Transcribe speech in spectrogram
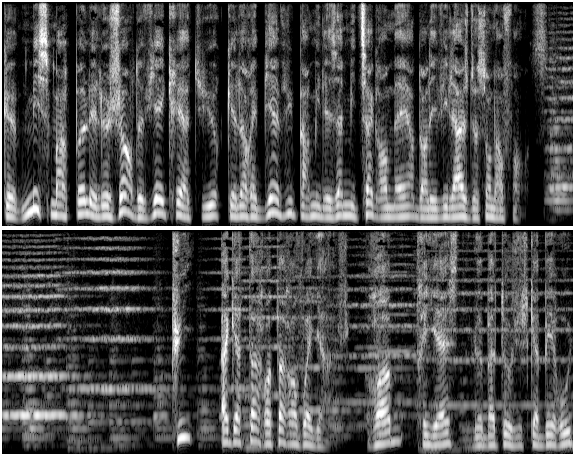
que Miss Marple est le genre de vieille créature qu'elle aurait bien vue parmi les amis de sa grand-mère dans les villages de son enfance. Puis, Agatha repart en voyage. Rome, Trieste, le bateau jusqu'à Beyrouth,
